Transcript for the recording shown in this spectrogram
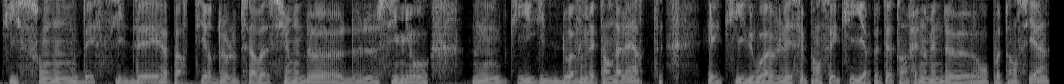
qui sont décidés à partir de l'observation de, de, signaux mm, qui, doivent mettre en alerte et qui doivent laisser penser qu'il y a peut-être un phénomène de haut potentiel.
